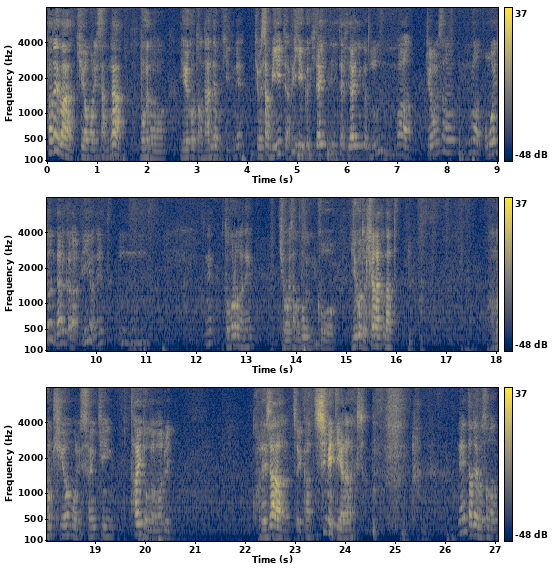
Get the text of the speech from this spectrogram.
例えば清盛さんが僕の言うことを何でも聞いてね。清盛さん右って言ったら右行く左って言ったら左に行く。うんまあ清盛さんは思い通りになるからいいよね。うんうんうん。ね。ところがね清盛さんが僕にこう言うことを聞かなくなった。あの清盛最近態度が悪い。これじゃあちょいかん閉めてやらなくちゃ。ね。例えばその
